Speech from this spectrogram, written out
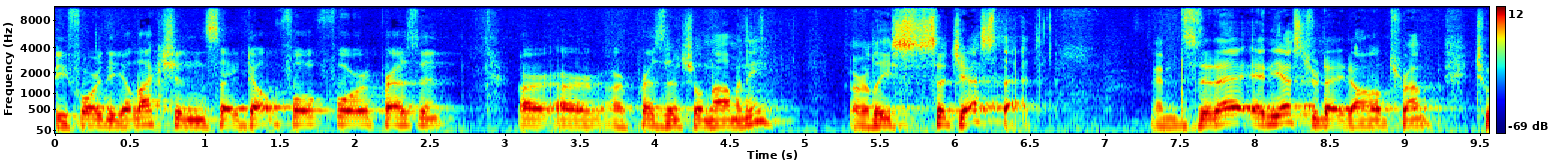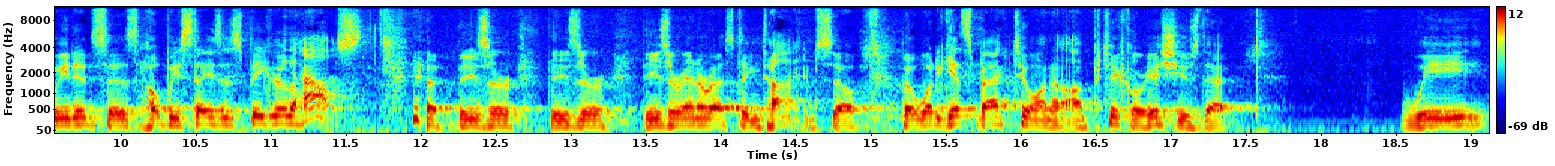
before the election and say, "Don't vote for President our, our, our presidential nominee," or at least suggest that. And today and yesterday, Donald Trump tweeted, says, "Hope he stays as Speaker of the House." these are these are these are interesting times. So, but what it gets back to on, on particular issues that we,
